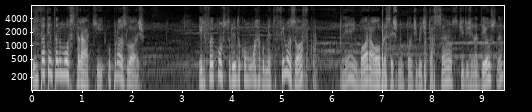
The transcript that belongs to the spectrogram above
Ele está tentando mostrar que o proslógio ele foi construído como um argumento filosófico, né? embora a obra seja num tom de meditação, se dirigindo a Deus, né?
